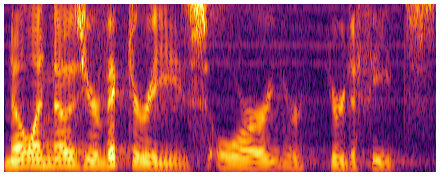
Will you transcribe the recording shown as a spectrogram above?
No one knows your victories or your, your defeats.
